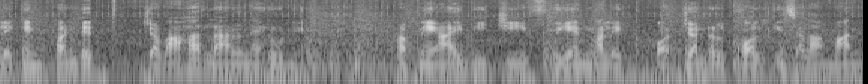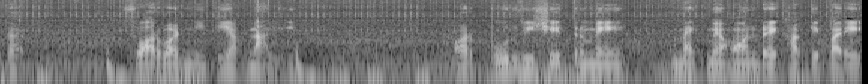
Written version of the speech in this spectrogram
लेकिन पंडित जवाहरलाल नेहरू ने अपने IB chief V N Malik और जनरल कॉल की सलाह मानकर फॉरवर्ड नीति अपना ली और पूर्वी क्षेत्र में मैकमेहॉन रेखा के परे,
